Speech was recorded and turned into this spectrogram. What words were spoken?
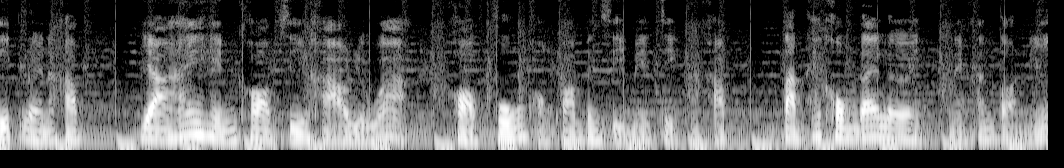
ดิกเลยนะครับ อย่าให้เห็นขอบสีขาวหรือว่าขอบฟุ้งของความเป็นสีเมจิกนะครับ ตัดให้คมได้เลยในขั้นตอนนี้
